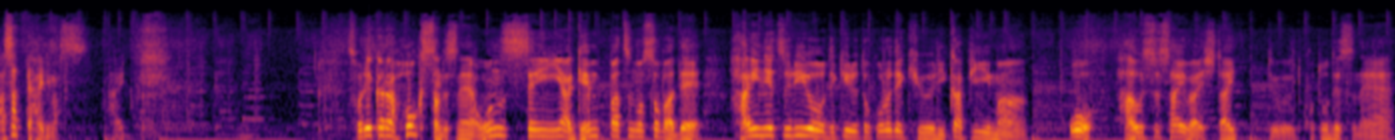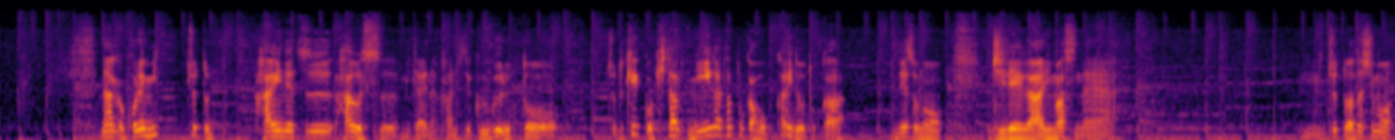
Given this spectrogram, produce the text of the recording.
明後日入ります。はい。それからホークスさんですね、温泉や原発のそばで排熱利用できるところでキュウリかピーマンをハウス栽培したいっていうことですね。なんかこれちょっと排熱ハウスみたいな感じでググると、ちょっと結構北、新潟とか北海道とかでその事例がありますね。うん、ちょっと私も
